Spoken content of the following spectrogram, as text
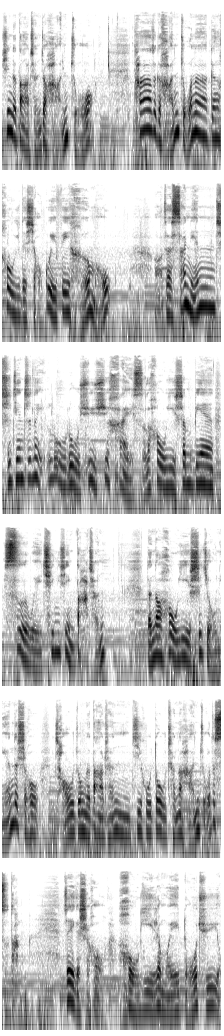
幸的大臣叫韩卓，他这个韩卓呢，跟后羿的小贵妃合谋，啊，在三年时间之内，陆陆续续害死了后羿身边四位亲信大臣。等到后羿十九年的时候，朝中的大臣几乎都成了韩卓的死党。这个时候，后羿认为夺取有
